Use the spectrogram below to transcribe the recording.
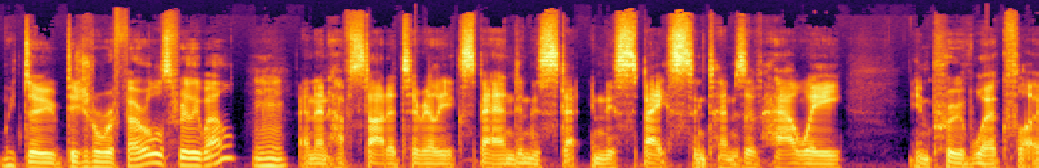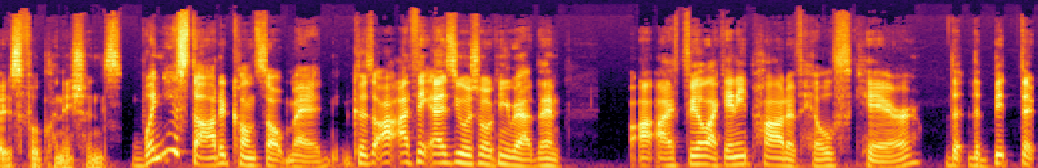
we do digital referrals really well mm-hmm. and then have started to really expand in this, sta- in this space in terms of how we improve workflows for clinicians. When you started ConsultMed, because I, I think as you were talking about then, I feel like any part of healthcare, the, the bit that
